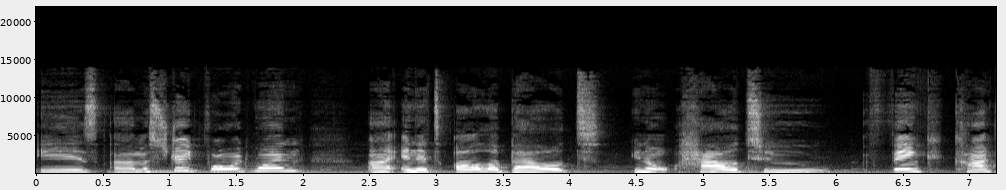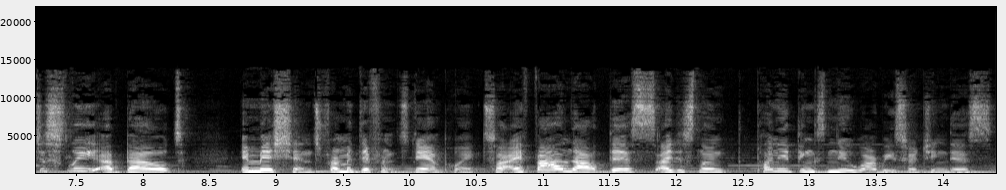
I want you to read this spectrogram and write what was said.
is um, a straightforward one, uh, and it's all about, you know, how to think consciously about emissions from a different standpoint. So, I found out this, I just learned plenty of things new while researching this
